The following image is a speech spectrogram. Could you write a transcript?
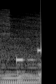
Oh, you.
